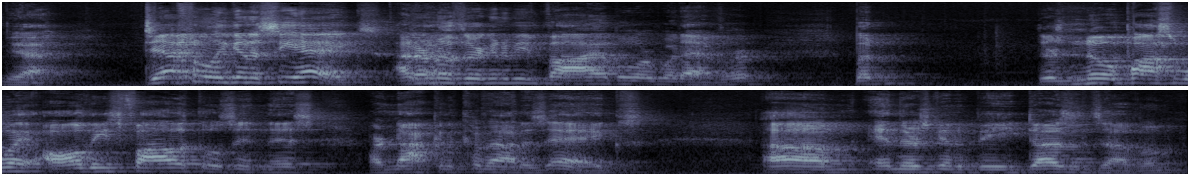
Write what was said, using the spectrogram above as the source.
Yeah. definitely going to see eggs. I don't know if they're going to be viable or whatever, but there's no possible way all these follicles in this are not going to come out as eggs. Um, and there's going to be dozens of them.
